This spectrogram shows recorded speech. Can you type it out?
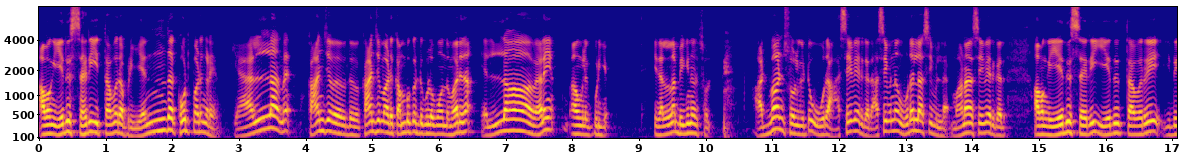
அவங்க எது சரி தவறு அப்படி எந்த கோட்பாடும் கிடையாது. எல்லாமே காஞ்ச இது காஞ்ச மாடு கம்பு கட்டுக்குள்ளே போகிற மாதிரி தான் எல்லா வேலையும் அவங்களுக்கு பிடிக்கும். இதெல்லாம் பிகினர் சொல். அட்வான்ஸ் சொல்கிட்ட ஒரு அசைவே இருக்காது. அசைவுனா உடல் அசைவு இல்லை மன அசைவே இருக்காது. அவங்க எது சரி எது தவறு இது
